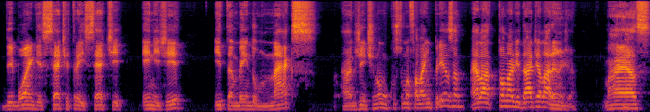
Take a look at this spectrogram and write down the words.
de Boeing 737NG e também do MAX, a gente não costuma falar empresa, ela a tonalidade é laranja. Mas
